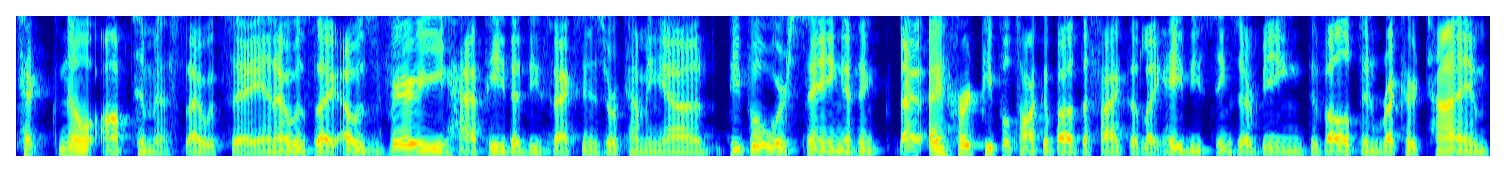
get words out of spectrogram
techno optimist i would say and i was like i was very happy that these vaccines were coming out people were saying i think I, I, heard people talk about the fact that like hey these things are being developed in record time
